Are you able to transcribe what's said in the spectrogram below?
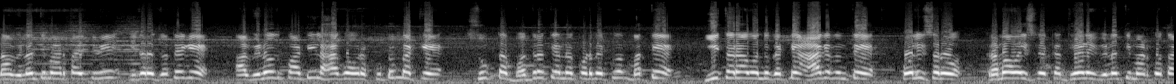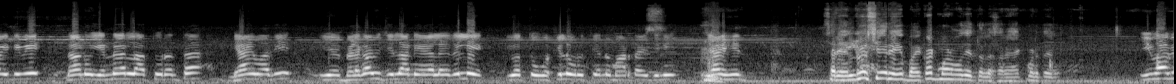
ನಾವು ವಿನಂತಿ ಮಾಡ್ತಾ ಇದ್ದೀವಿ. ಇದರ ಜೊತೆಗೆ ಆ ವಿನೋದ್ ಪಾಟೀಲ್ ಹಾಗೂ ಅವರ ಕುಟುಂಬಕ್ಕೆ ಸೂಕ್ತ ಭದ್ರತೆಯನ್ನು ಕೊಡಬೇಕು. ಮತ್ತೆ ಈ ತರ ಒಂದು ಘಟನೆ ಆಗದಂತೆ ಪೊಲೀಸರು ಕ್ರಮ ವಹಿಸ್ಬೇಕಂತ ಹೇಳಿ ವಿನಂತಿ ಮಾಡ್ಕೋತಾ ಇದ್ದೀವಿ. ನಾನು ಎನ್ ಆರ್ ಲಾತೂರ್ ಅಂತ ನ್ಯಾಯವಾದಿ ಈ ಬೆಳಗಾವಿ ಜಿಲ್ಲಾ ನ್ಯಾಯಾಲಯದಲ್ಲಿ ಇವತ್ತು ವಕೀಲ ವೃತ್ತಿಯನ್ನು ಮಾಡ್ತಾ ಇದ್ದೀನಿ. ಜೈ ಹಿಂದ್. ಸರ್ ಎಲ್ಲರೂ ಸೇರಿ ಬಾಯ್ಕಾಟ್ ಮಾಡ್ಬೋದಿತ್ತಲ್ಲ ಸರ್? ಯಾಕೆ ಮಾಡ್ತಾ? ಇವಾಗ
